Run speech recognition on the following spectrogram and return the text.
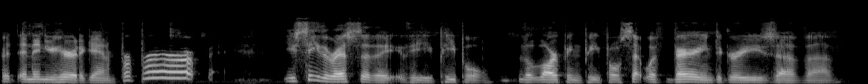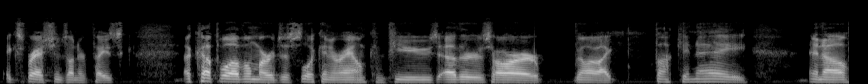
But, and then you hear it again. You see the rest of the, the people, the LARPing people, set with varying degrees of uh, expressions on their face. A couple of them are just looking around confused. Others are like, fucking A. You know,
